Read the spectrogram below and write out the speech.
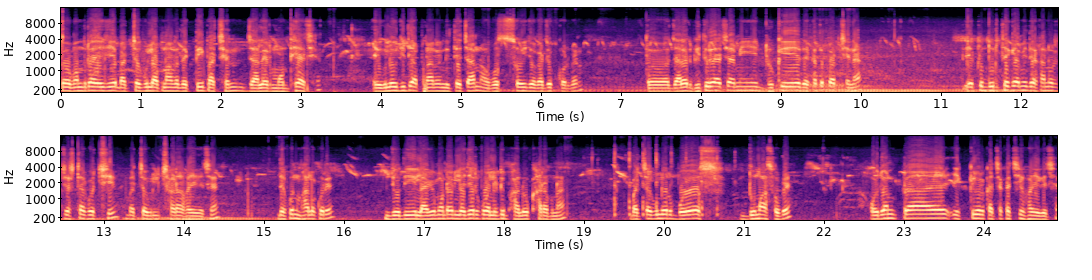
তো বন্ধুরা, এই যে বাচ্চাগুলো আপনারা দেখতেই পাচ্ছেন, জালের মধ্যে আছে। এগুলো যদি আপনারা নিতে চান, অবশ্যই যোগাযোগ করবেন। তো জালের ভিতরে আছে, আমি ঢুকে দেখাতে পারছি না। একটু দূর থেকে আমি দেখানোর চেষ্টা করছি, বাচ্চাগুলি ছাড়া হয়ে গেছে। দেখুন ভালো করে। যদি লাগে মোটর লেজের কোয়ালিটি ভালো, খারাপ না। বাচ্চাগুলোর বয়স দু মাস হবে। ওজন প্রায় এক কিলোর কাছাকাছি হয়ে গেছে।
